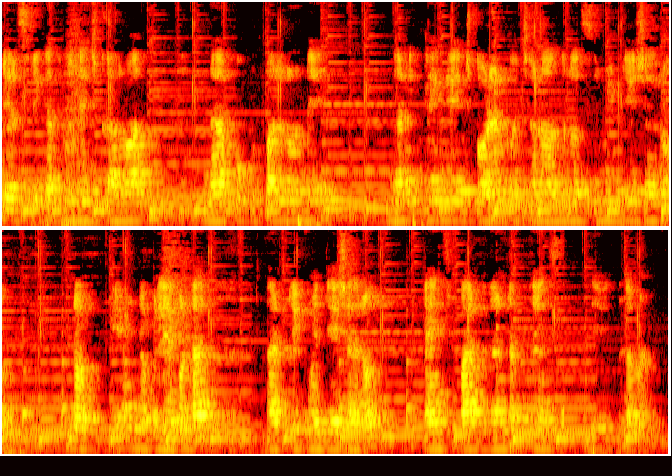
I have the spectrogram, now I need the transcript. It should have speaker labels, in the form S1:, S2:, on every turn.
S1: పేరు శ్రీకాంత్ విలేజ్ నాకు కుప్పల నుండి దాన్ని క్లీన్ చేయించుకోవడానికి వచ్చాను. అందులో సిమెంట్ చేశారు నొప్పి ఏమి నొప్పి లేకుండా ట్రీట్మెంట్ చేశారు. థ్యాంక్స్ పార్క్ గంట థ్యాంక్స్.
